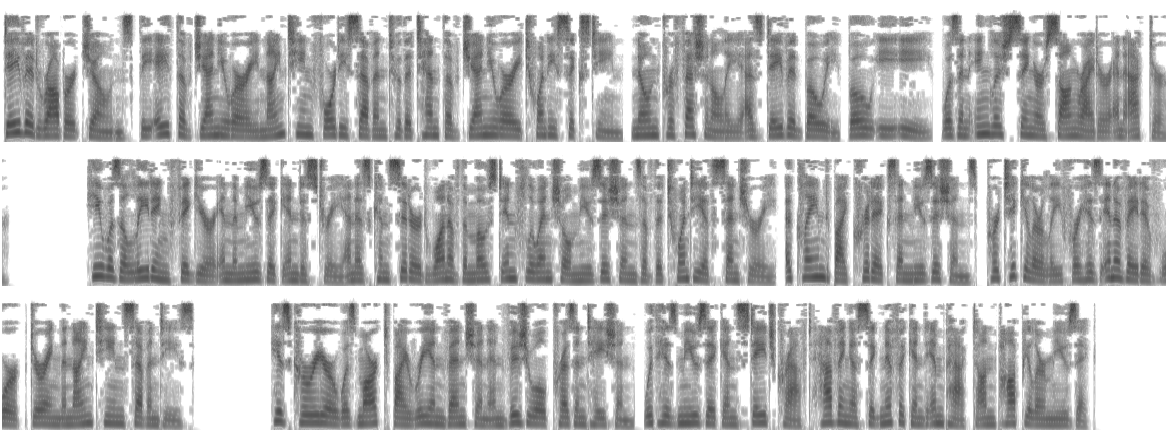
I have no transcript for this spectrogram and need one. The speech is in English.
David Robert Jones, the 8th of January 1947 to the 10th of January 2016, known professionally as David Bowie, Bo -E was an English singer-songwriter and actor. He was a leading figure in the music industry and is considered one of the most influential musicians of the 20th century, acclaimed by critics and musicians, particularly for his innovative work during the 1970s. His career was marked by reinvention and visual presentation, with his music and stagecraft having a significant impact on popular music.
